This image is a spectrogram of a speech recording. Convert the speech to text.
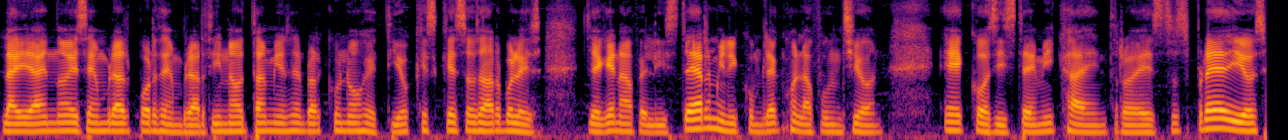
la idea no es sembrar por sembrar, sino también sembrar con un objetivo que es que estos árboles lleguen a feliz término y cumplan con la función ecosistémica dentro de estos predios.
